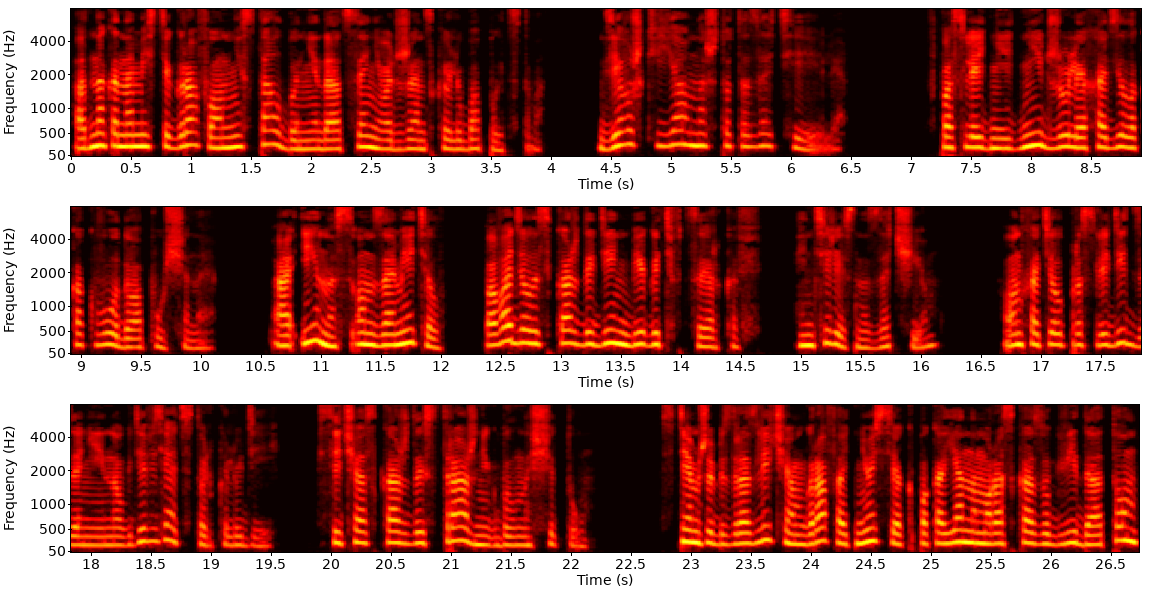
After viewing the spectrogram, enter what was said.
Однако на месте графа он не стал бы недооценивать женское любопытство. Девушки явно что-то затеяли. В последние дни Джулия ходила как в воду опущенная. А Инес, он заметил, повадилась каждый день бегать в церковь. Интересно, зачем? Он хотел проследить за ней, но где взять столько людей? Сейчас каждый стражник был на счету. С тем же безразличием граф отнесся к покаянному рассказу Гвида о том,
